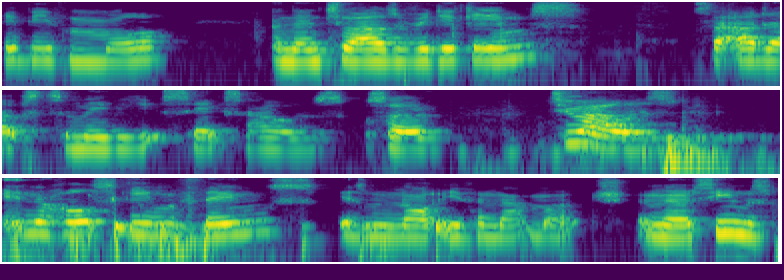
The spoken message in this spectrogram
maybe even more, and then two hours of video games. So that adds up to maybe six hours. So two hours in the whole scheme of things is not even that much. And though it seems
